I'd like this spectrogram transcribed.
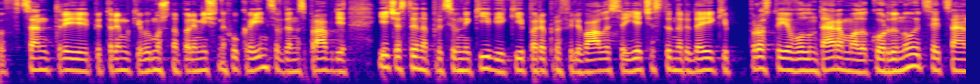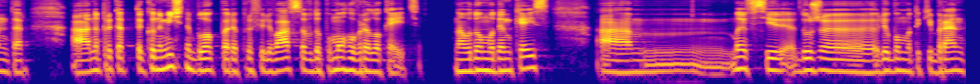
в центрі підтримки вимушено переміщених українців, де насправді є частина працівників, які перепрофілювалися, є частина людей, які просто є волонтерами, але координують цей центр. Наприклад, економічний блок перепрофілювався в допомогу в релокейті. Наведемо один кейс. Ми всі дуже любимо такий бренд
